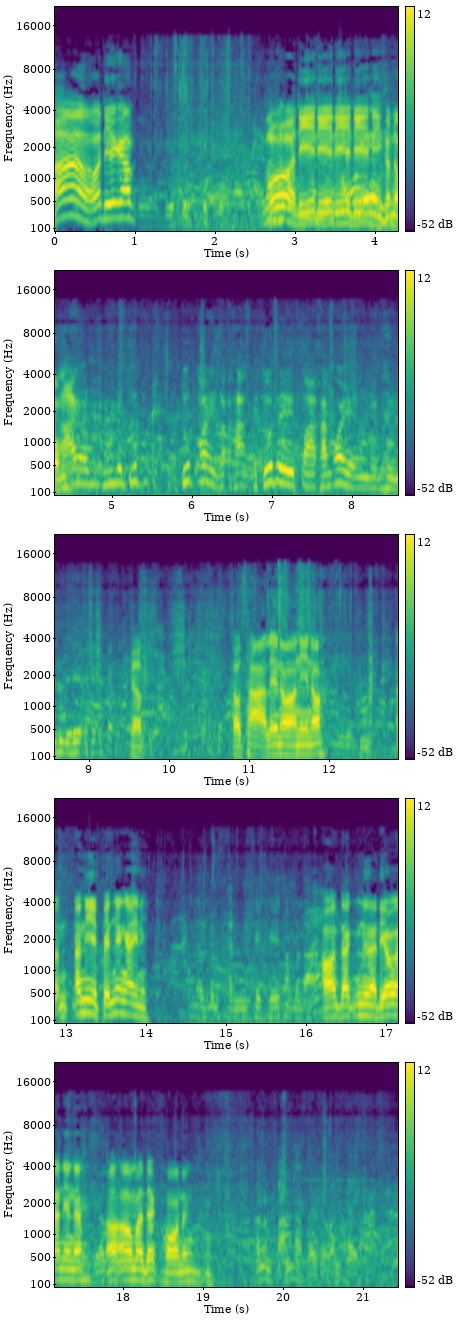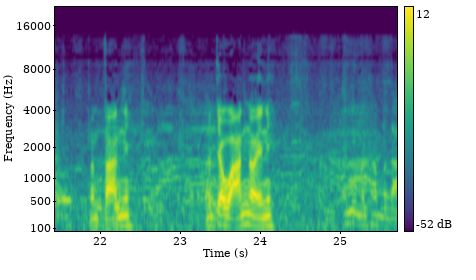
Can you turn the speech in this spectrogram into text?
อ้าวสวัสดีครับ โอ้ดีดีดีดีนี่ขนมขายมันไปจุดจุดอ้อยข้างจุดไอ้ปลาข้างอ้อยมันถึงดีครับเขาท่าเลยเนาะนี่เนาะอันอันนี้เป็นยังไงนี่มันเป็นแผ่นเทๆธรรมดาเอาจากเนื้อเดียวกันเนี่ยนะเอาเอามาจากห่อหนึงแล้วน้ำตาลถัดไปกับอันไทยน้ำตาลนี่ มันจะหวานหน่อยนี่ อันนี้มันธรรมดา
